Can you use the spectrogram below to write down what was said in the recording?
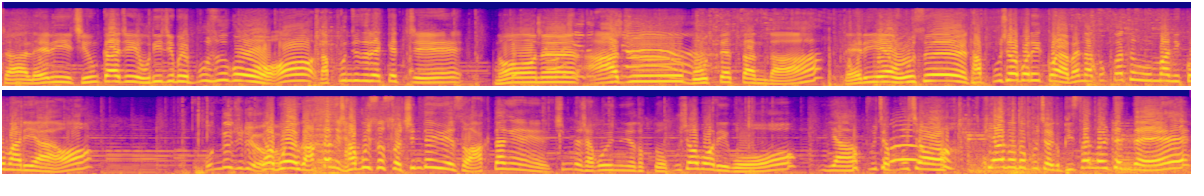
자, 레리 지금까지 우리 집을 부수고 어 나쁜 짓을 했겠지. 너는 아주. 못됐단다. 레리의 옷을 다 부셔버릴 거야. 맨날 똑같은 옷만 입고 말이야. 어? 혼내주려. 야 뭐야 이거 악당이 자고 있었어 침대 위에서 악당의 침대 자고 있는 녀석도 부셔버리고 야 부셔 부셔 피아노도 부셔 이거 비싼 걸 텐데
